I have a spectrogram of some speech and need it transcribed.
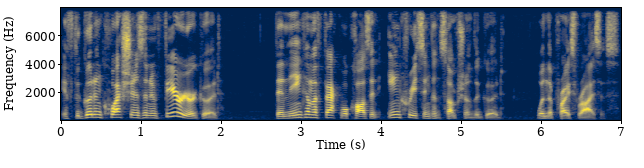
If the good in question is an inferior good, then the income effect will cause an increase in consumption of the good when the price rises.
